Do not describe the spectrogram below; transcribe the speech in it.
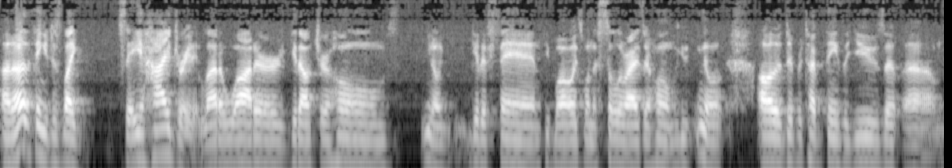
Another thing is just like stay hydrated, a lot of water, get out your homes, you know, get a fan. People always want to solarize their home. You, you know, all the different type of things they use, um,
